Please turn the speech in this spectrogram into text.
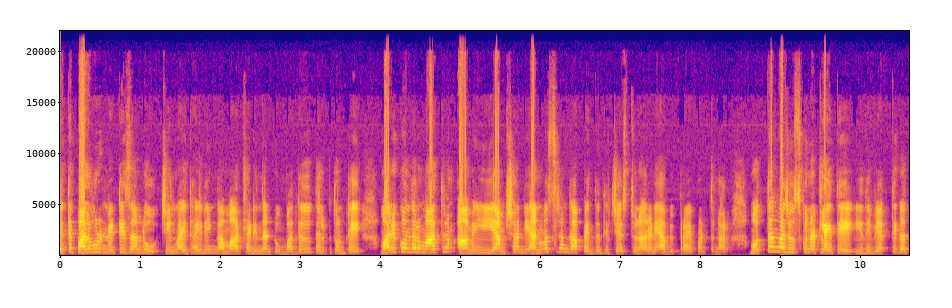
అయితే పలువురు నెటిజన్లు చిన్మయ్ ధైర్యంగా మాట్లాడిందంటూ మద్దతు తెలుపుతుంటే మరికొందరు మాత్రం ఆమె ఈ అంశాన్ని అనవసరంగా పెద్దది చేస్తున్నారని అభిప్రాయపడుతున్నారు. మొత్తంగా చూసుకున్నట్లయితే ఇది వ్యక్తిగత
